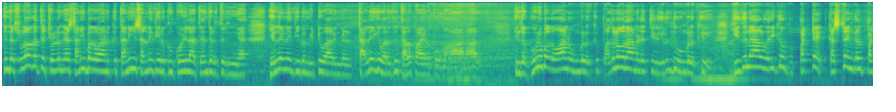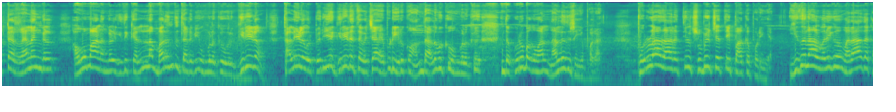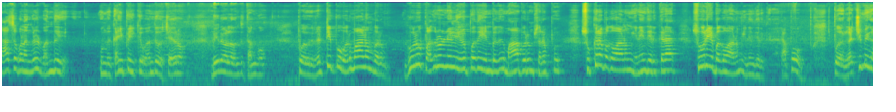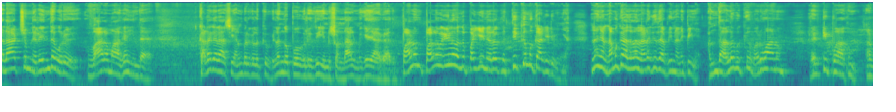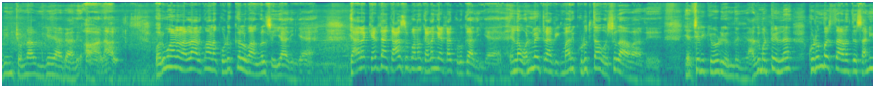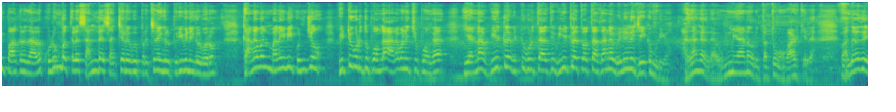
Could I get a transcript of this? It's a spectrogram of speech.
இந்த ஸ்லோகத்தை சொல்லுங்க. சனி பகவானுக்கு தனி சந்நிதி இருக்கும் கோயிலாக தேர்ந்தெடுத்துக்குங்க. எள்ளெண்ணெய் தீபம் இட்டு வாருங்கள். தலைக்கு வர்றது தலைப்பாயிட போகும். ஆனால் இந்த குரு பகவான் உங்களுக்கு பதினோராம் இடத்தில் இருந்து உங்களுக்கு இது நாள் வரைக்கும் பட்ட கஷ்டங்கள் பட்ட ரணங்கள் அவமானங்கள் இதுக்கெல்லாம் மருந்து தடவி உங்களுக்கு ஒரு கிரீடம் தலையில் ஒரு பெரிய கிரீடத்தை வச்சா எப்படி இருக்கும்? அந்த அளவுக்கு உங்களுக்கு இந்த குரு பகவான் நல்லது செய்ய போகிறார் பொருளாதாரத்தில் சுபிட்சத்தை பார்க்க போகிறீங்க இது நாள் வரைக்கும் வராத காசு பணங்கள் வந்து உங்கள் கைப்பைக்கு வந்து சேரும். பீரோவில் வந்து தங்கும். இப்போ ரெட்டிப்பு வருமானம் வரும். குரு பதினொன்றில் இருப்பது என்பது மாபெரும் சிறப்பு. சுக்கர பகவானும் இணைந்திருக்கிறார். சூரிய பகவானும் இணைந்திருக்கிறார். அப்போது இப்போ லட்சுமி கடாட்சம் நிறைந்த ஒரு வாரமாக இந்த கடகராசி அன்பர்களுக்கு விளங்கப் போகிறது என்று சொன்னால் மிகையாகாது. பணம் பல வகையில் வந்து பையன் நிறக்கு திக்குமு காட்டிடுவீங்க. இல்லைங்க நமக்கு அதெல்லாம் நடக்குது அப்படின்னு நினைப்பீங்க. அந்த அளவுக்கு வருமானம் ரெட்டிப்பாகும் அப்படின்னு சொன்னால் மிகையாகாது. ஆனால் வருமானம் நல்லா இருக்கும் ஆனால் கொடுக்கல் வாங்கல் செய்யாதீங்க. யாரை கேட்டால் காசு பணம் கடன் கேட்டால் கொடுக்காதீங்க. ஏன்னா ஒன்வே டிராஃபிக் மாதிரி கொடுத்தா வசூல் ஆகாது. எச்சரிக்கையோடு இருந்துங்க. அது மட்டும் இல்லை குடும்பஸ்தானத்தை சனி பார்க்குறதால குடும்பத்தில் சண்டை சச்சரவு பிரச்சனைகள் பிரிவினைகள் வரும். கணவன் மனைவி கொஞ்சம் விட்டு கொடுத்து போங்க அரவணைச்சு போங்க. ஏன்னா வீட்டில் விட்டு கொடுத்தாது வீட்டில் தோத்தா தாங்க வெளியில் ஜெயிக்க முடியும். அதாங்க அதில் உண்மையான ஒரு தத்துவம் வாழ்க்கையில். அதாவது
